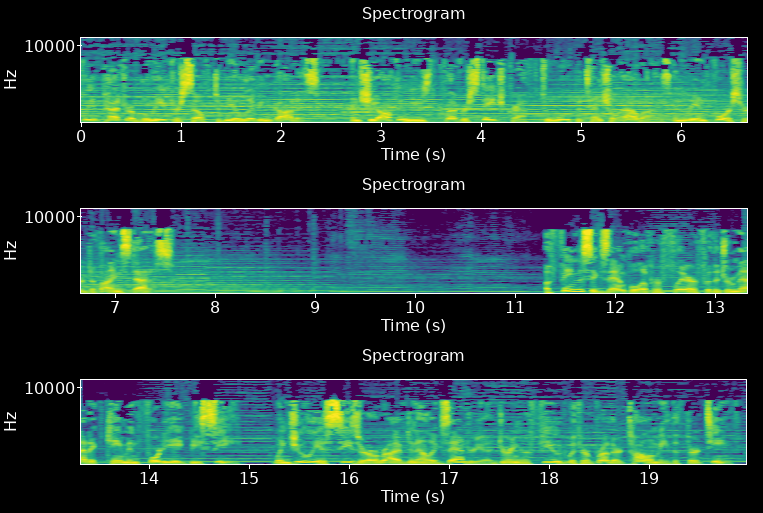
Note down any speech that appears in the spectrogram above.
Cleopatra believed herself to be a living goddess, and she often used clever stagecraft to woo potential allies and reinforce her divine status. A famous example of her flair for the dramatic came in 48 BC, when Julius Caesar arrived in Alexandria during her feud with her brother Ptolemy XIII.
